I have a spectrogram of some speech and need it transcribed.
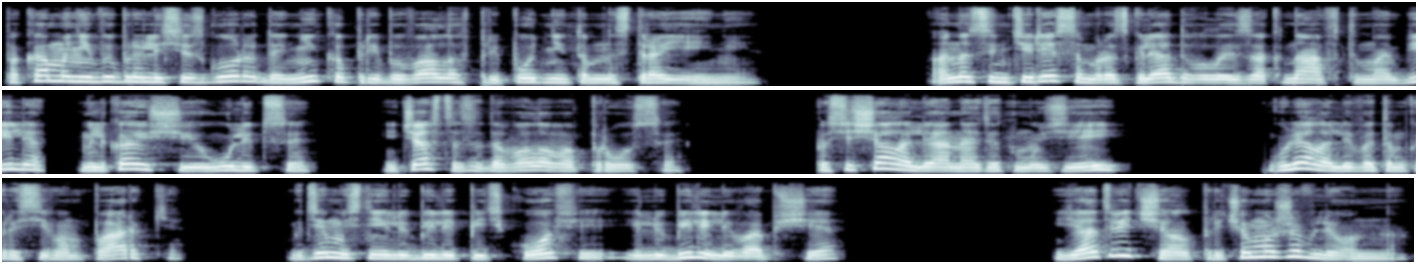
Пока мы не выбрались из города, Ника пребывала в приподнятом настроении. Она с интересом разглядывала из окна автомобиля мелькающие улицы и часто задавала вопросы. Посещала ли она этот музей? Гуляла ли в этом красивом парке? Где мы с ней любили пить кофе и любили ли вообще? Я отвечал, причем оживленно.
